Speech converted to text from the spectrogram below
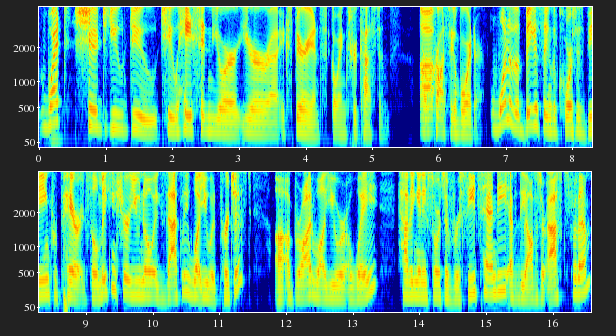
What should you do to hasten your your uh, experience going through customs or Uh, crossing a border? One of the biggest things, of course, is being prepared. So making sure you know exactly what you had purchased uh, abroad while you were away, having any sorts of receipts handy if the officer asks for them,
